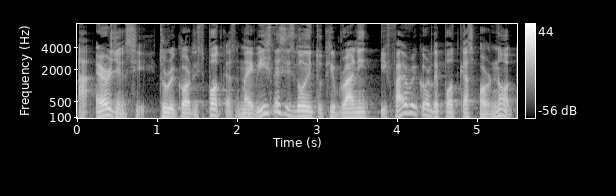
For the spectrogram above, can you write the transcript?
an urgency to record this podcast. My business is going to keep running if I record the podcast or not.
